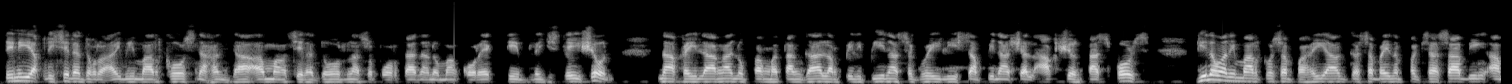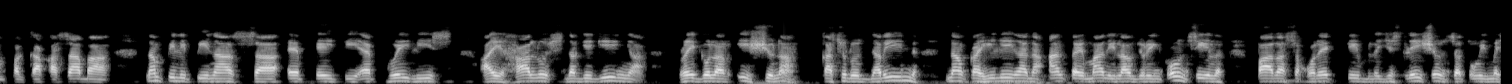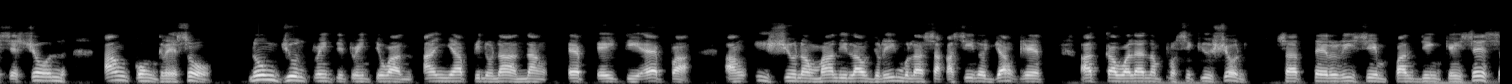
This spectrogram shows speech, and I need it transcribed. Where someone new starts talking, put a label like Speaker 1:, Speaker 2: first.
Speaker 1: Tiniyak ni Senador Amy Marcos na handa ang mga senador na suportan anumang corrective legislation na kailangan upang matanggal ang Pilipinas sa gray list ng Financial Action Task Force. Ginawa ni Marcos ang pahayag kasabay ng pagsasabing ang pagkakasama ng Pilipinas sa FATF gray list ay halos nagiging regular issue na. Kasunod na rin ng kahilingan ng Anti-Money Laundering Council para sa corrective legislation sa tuwing may sesyon ang Kongreso. Noong June 2021, anya pinunan ng FATF ang issue ng money laundering mula sa casino junket at kawalan ng prosecution sa terrorism funding cases.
